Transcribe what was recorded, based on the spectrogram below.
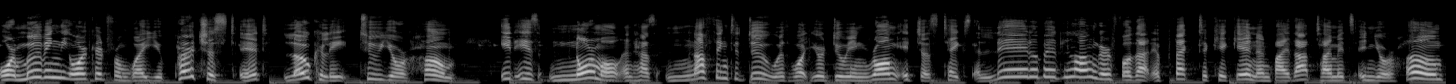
or moving the orchid from where you purchased it locally to your home. It is normal and has nothing to do with what you're doing wrong. It just takes a little bit longer for that effect to kick in. And by that time, it's in your home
